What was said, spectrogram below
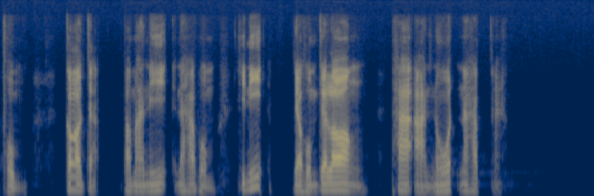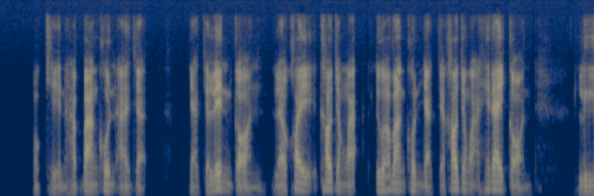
นะครับผมก็จะประมาณนี้นะครับผมทีนี้เดี๋ยวผมจะลองพาอ่านโน้ตนะครับอะโอเคนะครับ บางคนอาจจะอยากจะเล่นก่อน แล้วค่อยเข้าจังหวะ หรือว่าบางคนอยากจะเข้าจังหวะให้ได้ก่อน หรือ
